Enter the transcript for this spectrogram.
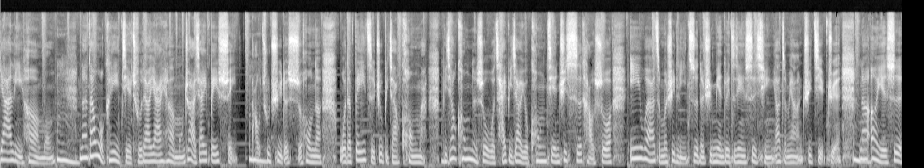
压力荷尔蒙。嗯那当我可以解除掉压力荷尔蒙，就好像一杯水倒出去的时候呢，我的杯子就比较空嘛，比较空的时候，我才比较有空间去思考说，一我要怎么去理智的去面对这件事情，要怎么样去解决。那二也是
